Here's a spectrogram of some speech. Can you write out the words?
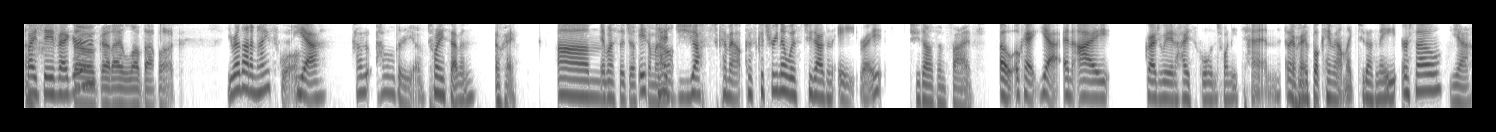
by dave eggers So good. I love that book. You read that in high school. yeah How how old are you? 27 Okay. um It must have just it come had out. just come out because katrina was 2008 right 2005. oh okay yeah and i graduated high school in 2010 and i Okay. think the book came out in like 2008 or so Yeah.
